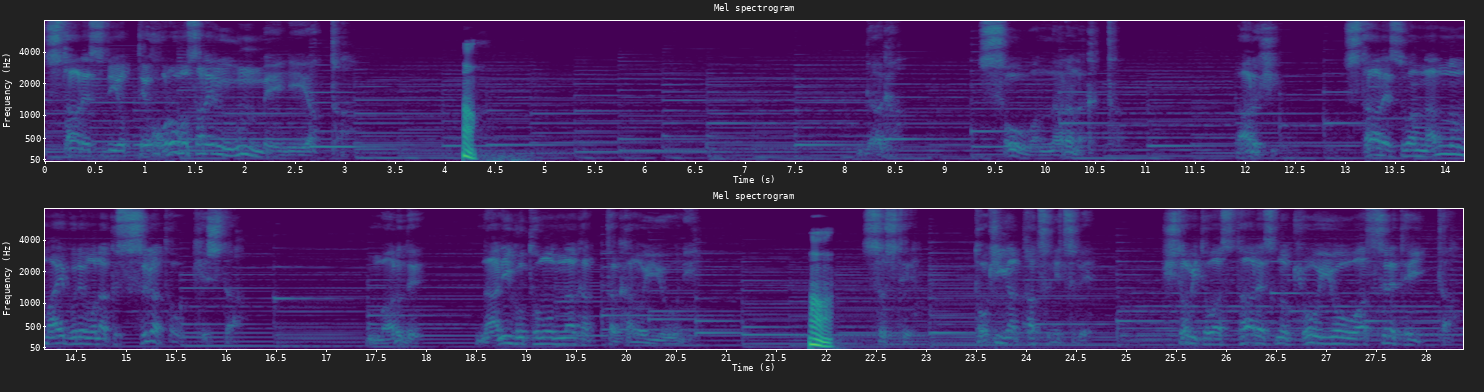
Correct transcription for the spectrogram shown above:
スターレスによって滅ぼされる運命にあった。あ。だがそうはならなかった。ある日スターレスは何の前触れもなく姿を消した。まるで何事もなかったかのように。あそして時が経つにつれ人々はスターレスの脅威を忘れていった。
